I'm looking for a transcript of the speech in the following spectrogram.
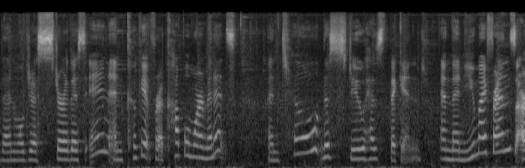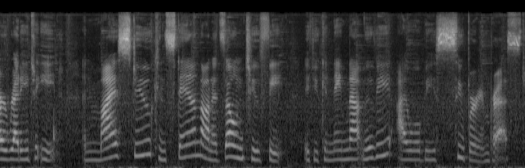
Then we'll just stir this in and cook it for a couple more minutes until the stew has thickened. And then you, my friends, are ready to eat and my stew can stand on its own two feet. If you can name that movie, I will be super impressed.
